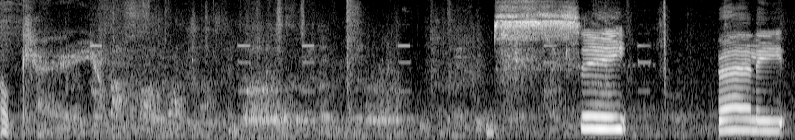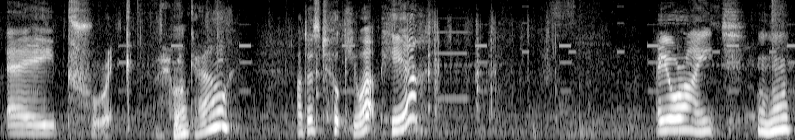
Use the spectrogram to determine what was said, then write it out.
Okay. See, barely a prick. There Huh? we go. I'll just hook you up here. Are you all right? Mm-hmm.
